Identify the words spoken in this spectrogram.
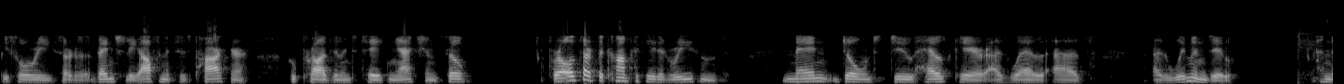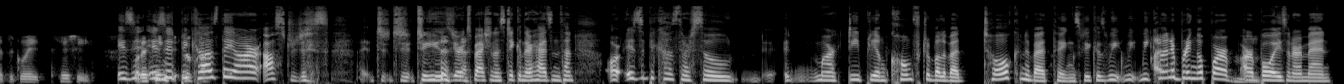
before he sort of eventually, often it's his partner who prods them into taking action. So, for all sorts of complicated reasons, men don't do healthcare as well as as women do, and it's a great pity. Is it is it because look, they are ostriches, to, to, to, use your expression, and sticking their heads in the sand, or is it because they're so, uh, Mark, deeply uncomfortable about talking about things? Because we, we, we kind of bring up our, our mm. boys and our men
